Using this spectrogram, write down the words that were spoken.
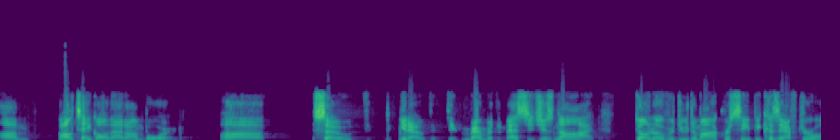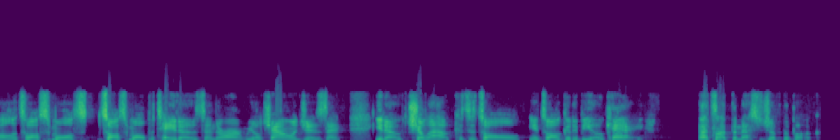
um, I'll take all that on board. Uh, so, you know, remember the message is not don't overdo democracy because after all it's all small it's all small potatoes and there aren't real challenges and you know chill out because it's all it's all going to be okay that's not the message of the book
